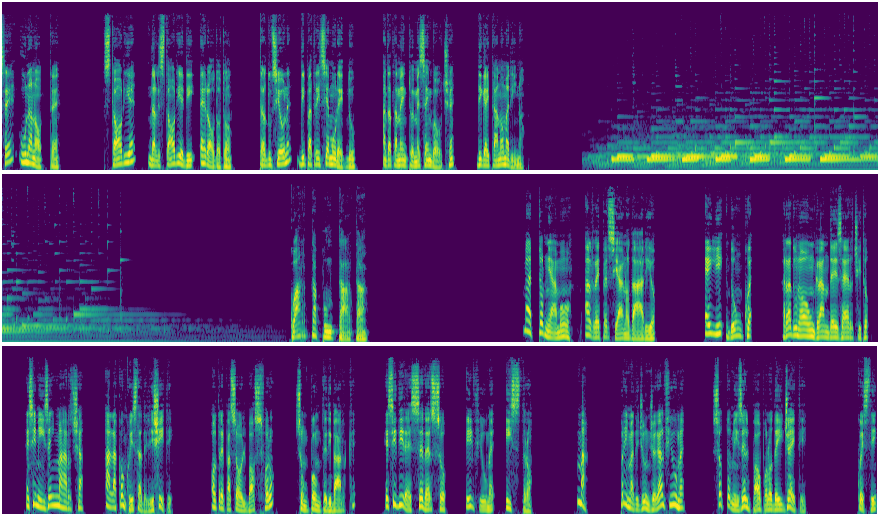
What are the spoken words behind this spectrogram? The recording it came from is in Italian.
Se una notte. Storie dalle storie di Erodoto. Traduzione di Patrizia Mureddu. Adattamento e messa in voce di Gaetano Marino. Quarta puntata. Ma torniamo al re persiano Dario. Egli, dunque, radunò un grande esercito e si mise in marcia alla conquista degli Sciti. Oltrepassò il Bosforo su un ponte di barche e si diresse verso il fiume Istro. Ma, prima di giungere al fiume, sottomise il popolo dei Geti. Questi,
